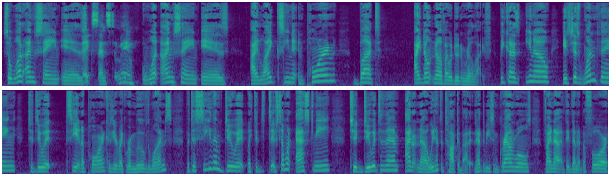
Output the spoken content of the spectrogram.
So what I'm saying is, Makes sense to me. what I'm saying is, I like seeing it in porn, but I don't know if I would do it in real life because you know it's just one thing to do it, see it in a porn because you're like removed once, but to see them do it, like to, to- if someone asked me to do it to them, I don't know. We'd have to talk about it. There have to be some ground rules, find out if they've done it before.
